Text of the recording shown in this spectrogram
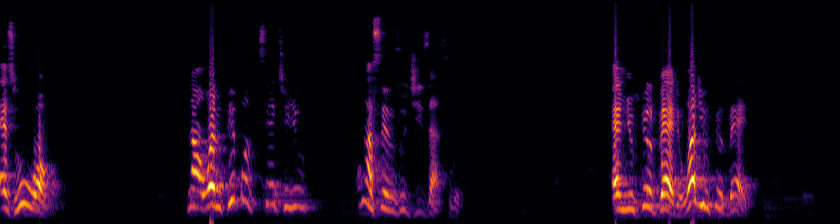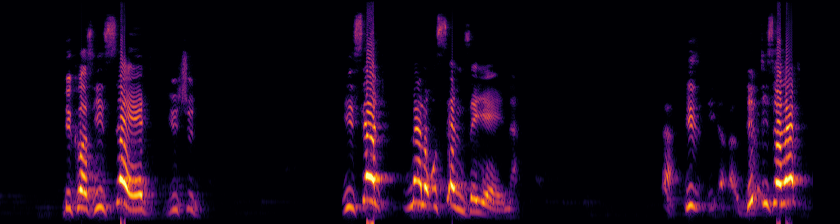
As who walked? Now, when people say to you, ungasenzi Jesus way, and you feel bad, why do you feel bad? Because he said you should. He said, "Melo usenze yena." Uh, didn't he say that?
